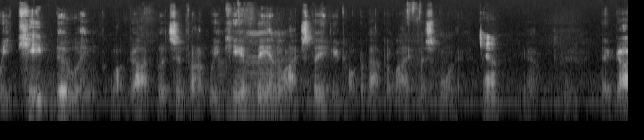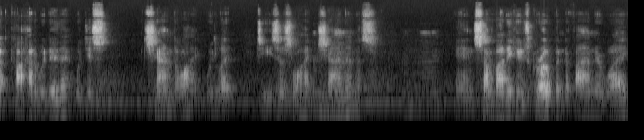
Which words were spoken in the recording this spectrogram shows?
we keep doing what God puts in front of. Us. We keep Mhm. being like Steve. You talked about the light this morning. Yeah. Yeah. That God. How do we do that? We just shine the light. We let Jesus' light shine in us. Mhm. And somebody who's groping to find their way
